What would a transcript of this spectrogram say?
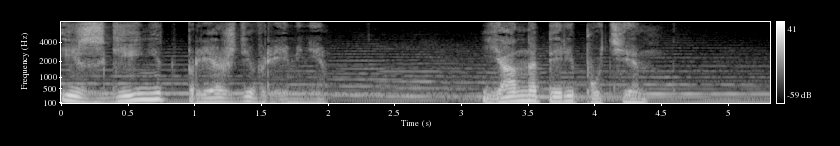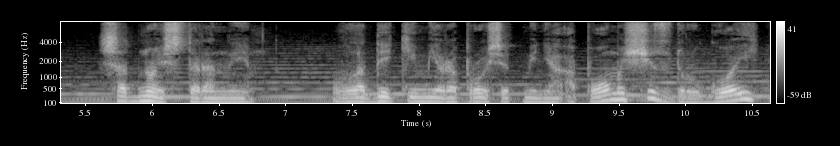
и сгинет прежде времени. Я на перепутье. С одной стороны, владыки мира просят меня о помощи, с другой —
